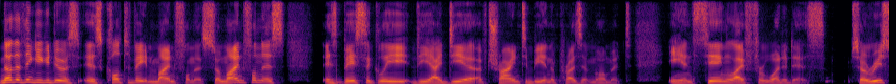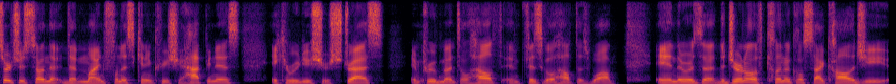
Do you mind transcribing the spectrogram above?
Another thing you can do is, is cultivate mindfulness. So, mindfulness is basically the idea of trying to be in the present moment and seeing life for what it is. So, research has shown that, that mindfulness can increase your happiness, it can reduce your stress, improve mental health and physical health as well. And there was a, the Journal of Clinical Psychology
